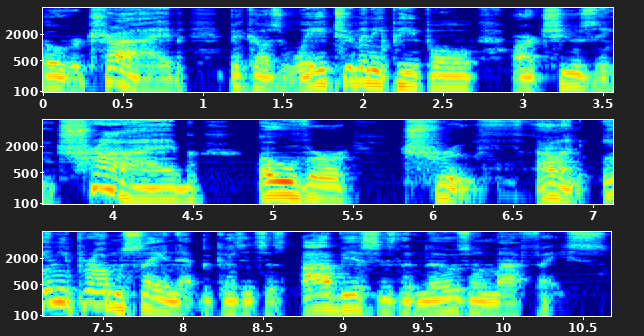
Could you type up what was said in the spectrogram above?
over tribe because way too many people are choosing tribe over truth. I don't have any problem saying that because it's as obvious as the nose on my face.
